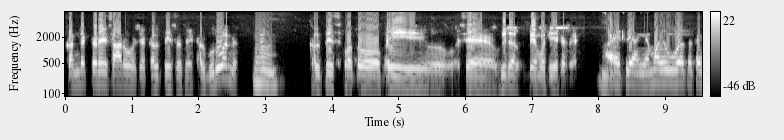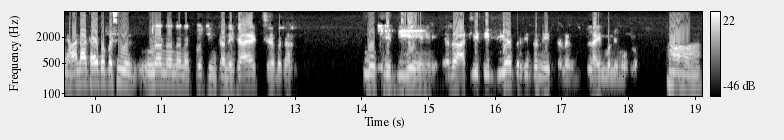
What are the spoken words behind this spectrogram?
કંડક્ટર એ સારો હશે કલ્પેશ હશે. કાલ ગુરુવાર ને? કલ્પેશ તો ભાઈ છે વિરલ. બે માંથી એક હશે. હા એટલે એમાં એવું હોય કે કઈ હા ના થાય તો પછી ના ના ના ના કોઈ ચિંતા નહીં. જાય જ છે બધા. મોકલી દઈએ. આટલી ટીપ દઈએ પછી તને લાઈનમાં નહીં મોકલો. હા હા.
